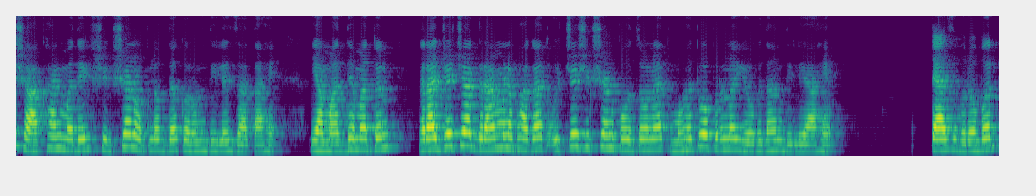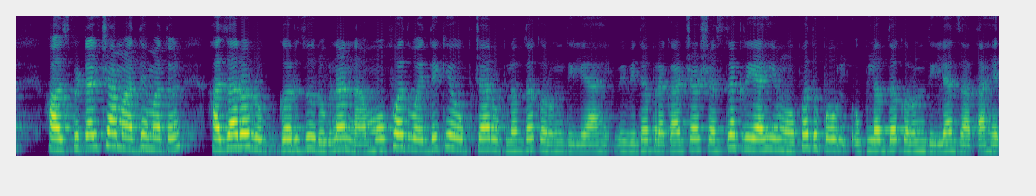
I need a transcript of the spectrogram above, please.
शाखांमधील शिक्षण उपलब्ध करून दिले जात आहे. या माध्यमातून राज्याच्या ग्रामीण भागात उच्च शिक्षण पोहोचवण्यात महत्त्वपूर्ण योगदान दिले आहे. त्याचबरोबर हॉस्पिटलच्या माध्यमातून हजारो रु गरजू रुग्णांना मोफत वैद्यकीय उपचार उपलब्ध करून दिले आहे. विविध प्रकारच्या शस्त्रक्रियाही मोफत उप उपलब्ध करून दिल्या जात आहेत.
